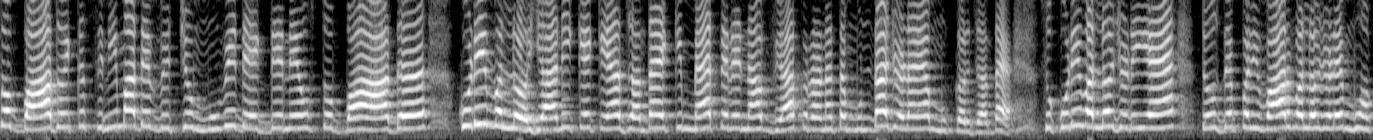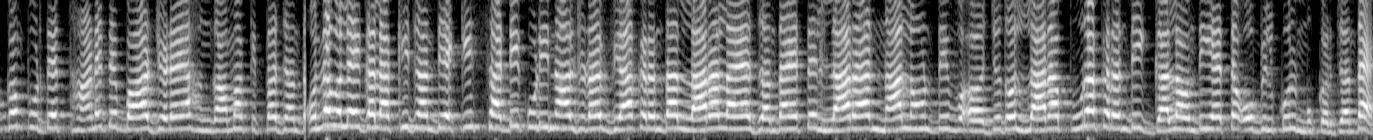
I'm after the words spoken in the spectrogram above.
ਤੋਂ ਬਾਅਦ ਉਹ ਇੱਕ ਸਿਨੇਮਾ ਦੇ ਵਿੱਚ ਮੂਵੀ ਦੇਖਦੇ ਨੇ, ਉਸ ਤੋਂ ਬਾਅਦ ਕੁੜੀ ਵੱਲੋਂ ਯਾਨੀ ਕਿ ਕਿਹਾ ਜਾਂਦਾ ਹੈ ਕਿ ਮੈਂ ਤੇਰੇ ਨਾਲ ਵਿਆਹ ਕਰਾਉਣਾ ਤਾਂ ਮੁੰਡਾ ਜਿਹੜਾ ਹੈ ਮੁੱਕਰ ਜਾਂਦਾ ਹੈ। ਸੋ ਕੁੜੀ ਵੱਲੋਂ ਜਿਹੜੀ ਹੈ ਤੇ ਉਸਦੇ ਪਰਿਵਾਰ ਵੱਲੋਂ ਜਿਹੜੇ ਮੁਹੱਕਮਪੁਰ ਦੇ ਥਾਣੇ ਤੇ ਬਾਹਰ ਜਿਹੜਾ ਹੈ ਹੰਗਾਮਾ ਕੀਤਾ ਜਾਂਦਾ। ਉਹਨਾਂ ਵੱਲੋਂ ਇਹ ਗੱਲ ਆਖੀ ਜਾਂਦੀ ਹੈ ਕਿ ਸਾਡੀ ਕੁੜੀ ਨਾਲ ਜਿਹੜਾ ਵਿਆਹ ਕਰਨ ਦਾ ਲਾਰਾ ਲਾਇਆ ਜਾਂਦਾ ਹੈ ਤੇ ਲਾਰਾ ਨਾ ਲਾਉਣ ਦੇ ਜਦੋਂ ਲਾਰਾ ਪੂਰਾ ਕਰਨ ਦੀ ਗੱਲ ਆਉਂਦੀ ਹੈ ਤਾਂ ਉਹ ਬਿਲਕੁਲ ਮੁੱਕਰ ਜਾਂਦਾ ਹੈ।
